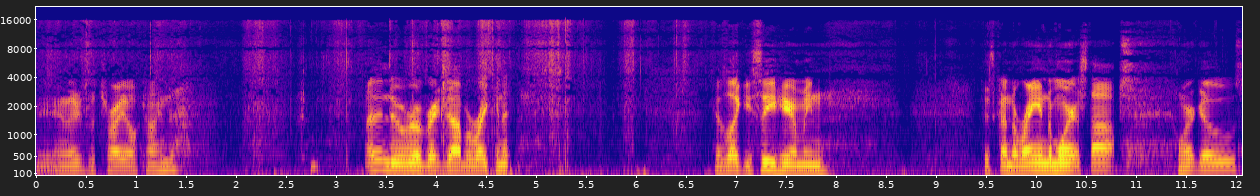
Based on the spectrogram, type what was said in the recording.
yeah, there's the trail kind of. I didn't do a real great job of raking it. Because like you see here, I mean, it's kind of random where it stops, where it goes.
